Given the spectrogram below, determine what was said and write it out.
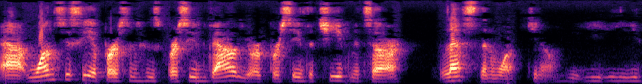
Uh, once you see a person whose perceived value or perceived achievements are less than what you know you, you,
